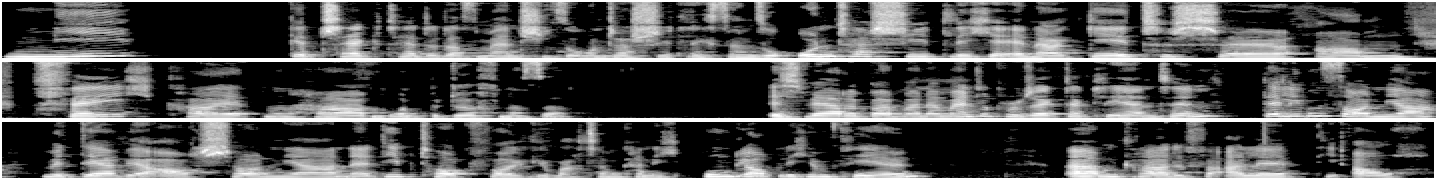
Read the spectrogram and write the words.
nie gecheckt hätte, dass Menschen so unterschiedlich sind, so unterschiedliche energetische ähm, Fähigkeiten haben und Bedürfnisse. Ich werde bei meiner Mental Projector Klientin, der lieben Sonja, mit der wir auch schon ja eine Deep Talk Folge gemacht haben, kann ich unglaublich empfehlen. Ähm, gerade für alle, die auch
